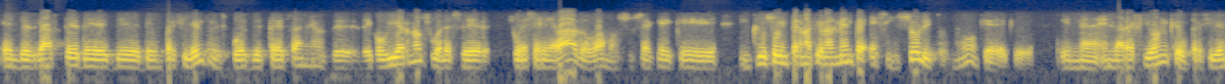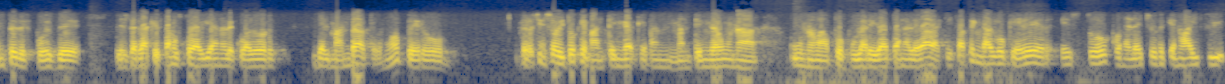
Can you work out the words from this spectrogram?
el desgaste de, un presidente después de tres años de, gobierno suele ser, suele ser elevado, vamos, o sea que, que incluso internacionalmente es insólito, ¿no? Que, en, en la región que un presidente después de, es verdad que estamos todavía en el Ecuador del mandato, ¿no? Pero pero es insólito que mantenga que mantenga una una popularidad tan elevada. Quizá tenga algo que ver esto con el hecho de que no hay si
